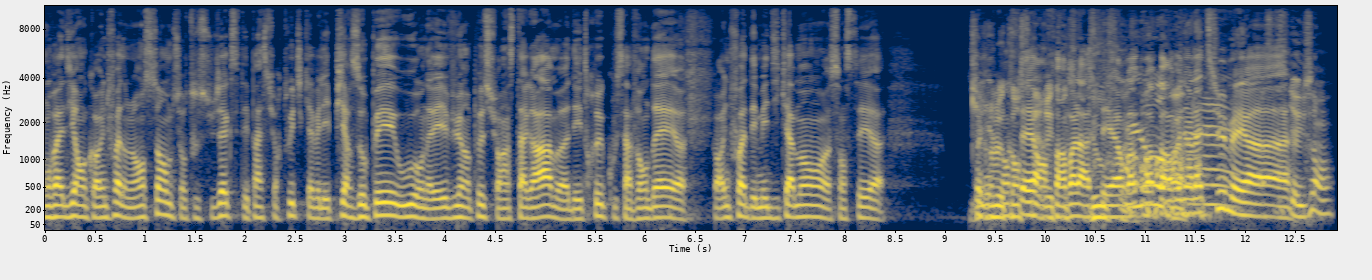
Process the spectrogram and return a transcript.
On va dire encore une fois dans l'ensemble sur tout ce sujet que c'était pas sur Twitch qu'il y avait les pires OP où on avait vu un peu sur Instagram euh, des trucs où ça vendait euh, encore une fois des médicaments euh, censés euh, soigner le le cancer. Enfin tout, voilà, ouf, c'est- on va, ouais. on va pas revenir ouais. là-dessus, mais euh, Il y a eu ça. hein.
